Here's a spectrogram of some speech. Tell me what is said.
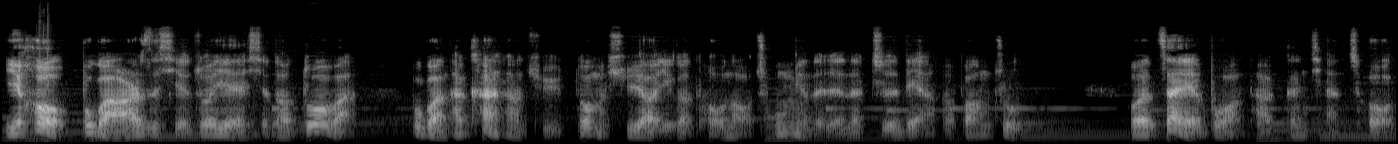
以后不管儿子写作业写到多晚。不管他看上去多么需要一个头脑聪明的人的指点和帮助，我再也不往他跟前凑了。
